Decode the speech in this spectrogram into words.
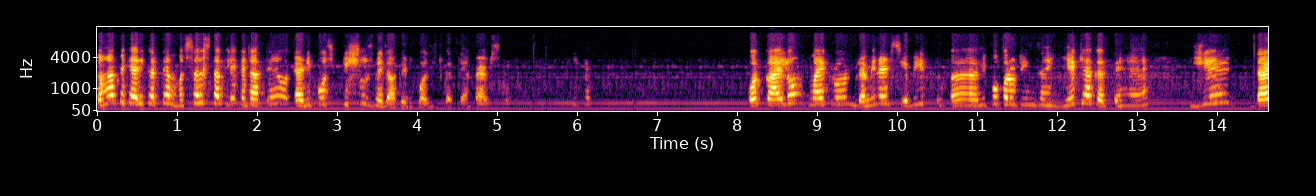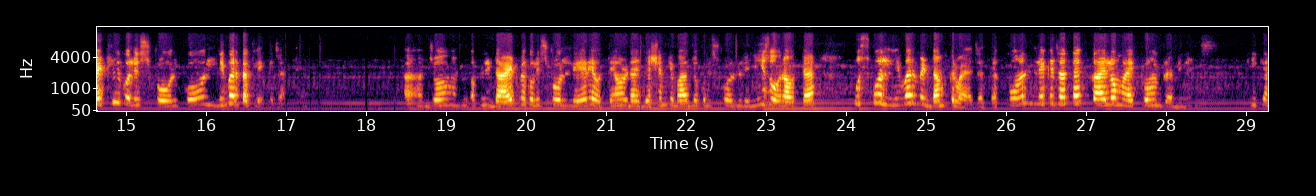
कहाँ पे कैरी करते हैं? मसल्स तक लेके जाते हैं और एडिपोज टिश्यूज में जाके डिपॉजिट करते हैं फैट्स को। और काइलोमाइक्रोन रेमिनेंट्स, ये भी लिपोप्रोटीन्स हैं, ये क्या करते हैं? ये डाइटरी कोलेस्ट्रोल को लिवर तक लेके जाते हैं। जो हम अपनी डाइट में कोलेस्ट्रोल ले रहे होते हैं और डाइजेशन के बाद जो कोलेस्ट्रोल रिलीज़ हो रहा होता है, उसको लिवर में डंप करवाया जाता है। कौन लेके जाता है? काइलोमाइक्रोन रेमिनेंस ठीक है?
